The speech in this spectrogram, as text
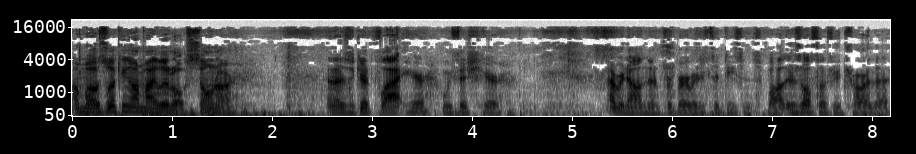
Um, I was looking on my little sonar and there's a good flat here. We fish here every now and then for burbot. It's a decent spot. There's also a few char that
